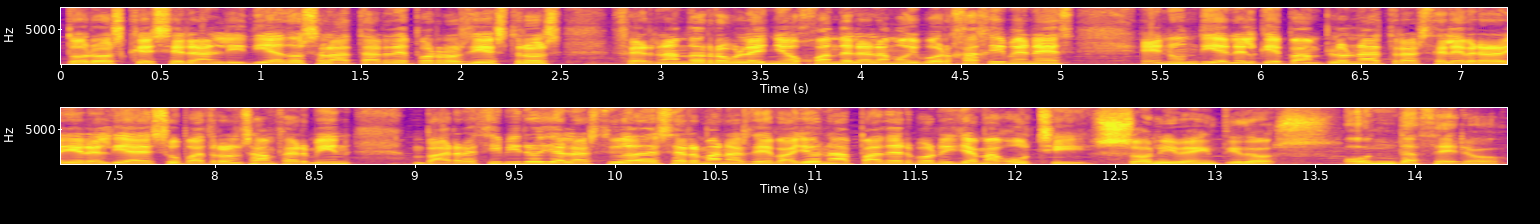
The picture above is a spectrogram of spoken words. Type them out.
Toros que serán lidiados a la tarde por los diestros Fernando Robleño, Juan de la y Borja Jiménez en un día en el que Pamplona, tras celebrar ayer el día de su patrón San Fermín, va a recibir hoy a las ciudades hermanas de Bayona, Paderborn y Yamaguchi. Sony 22. Onda Cero.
